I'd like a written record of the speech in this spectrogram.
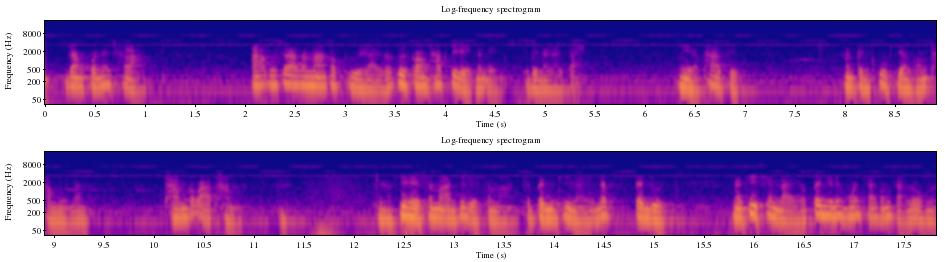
ำยังคนให้ฉลาดอาบุษราธรรมาก็คืออะไร ก็คือกองทัพกิเลสนั่นเองจะเป็นอะไรไป เนี่ยข้าศึกมันเป็นคู่เคียงของธรรมอยู่นั่นธรรมกับอาธรรมกิเลสสมานกิเลสสมานจะเป็นที่ไหน และเป็นอยู่ในที่เช่นไรก็เป็นอยู่ในหัวใจของสารโลกเมื่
